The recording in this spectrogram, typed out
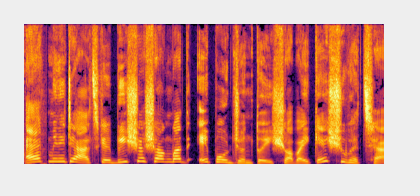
এক মিনিটে আজকের বিশ্ব সংবাদ এ পর্যন্তই। সবাইকে শুভেচ্ছা।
